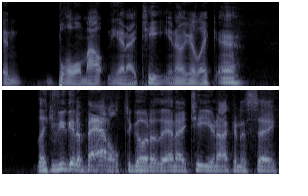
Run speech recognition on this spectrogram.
and blow them out in the NIT. You know, you're like, eh. Like if you get a battle to go to the NIT, you're not going to say,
